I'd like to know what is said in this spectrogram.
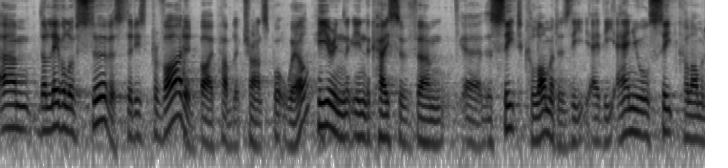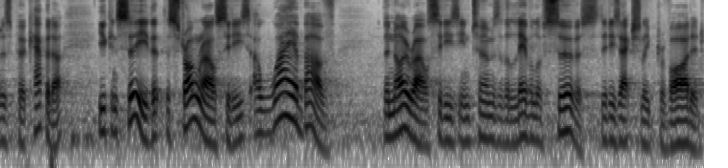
um, the level of service that is provided by public transport? Well, here in the, in the case of um, uh, the seat kilometres, the, uh, the annual seat kilometres per capita, you can see that the strong rail cities are way above the no rail cities in terms of the level of service that is actually provided.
